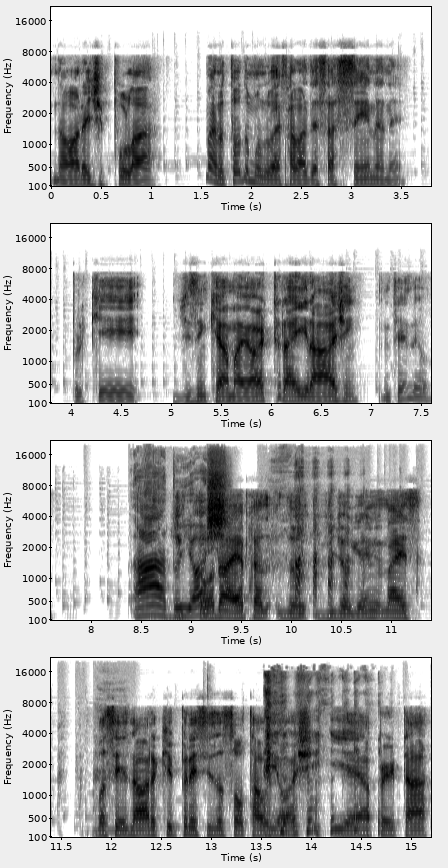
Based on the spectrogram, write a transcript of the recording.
na hora de pular. Mano, todo mundo vai falar dessa cena, né? Porque dizem que é a maior trairagem, entendeu? Ah, do de Yoshi? toda a época do videogame, mas você, na hora que precisa soltar o Yoshi e é apertar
